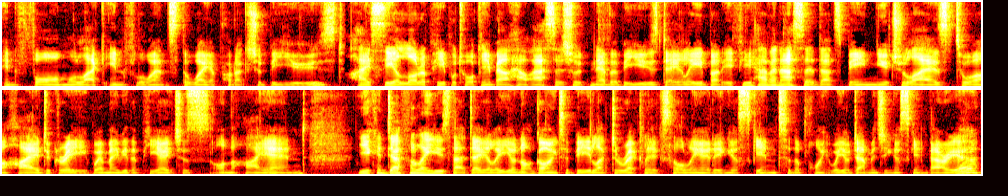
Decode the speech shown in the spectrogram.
inform or like influence the way a product should be used. I see a lot of people talking about how acid should never be used daily, but if you have an acid that's been neutralized to a higher degree, where maybe the pH is on the high end, you can definitely use that daily. You're not going to be like directly exfoliating your skin to the point where you're damaging your skin barrier.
